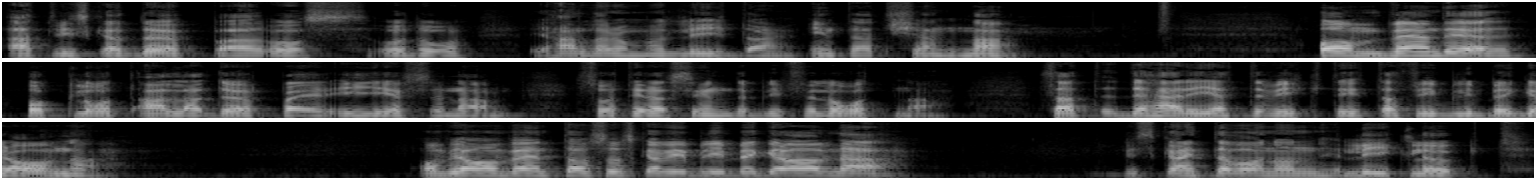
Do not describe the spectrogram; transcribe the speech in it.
att vi ska döpa oss och då handlar det om att lyda, inte att känna. Omvänd er och låt alla döpa er i Jesu namn så att deras synder blir förlåtna. Så att det här är jätteviktigt, att vi blir begravna. Om vi har omvänt oss så ska vi bli begravna. Vi ska inte vara någon liklukt.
